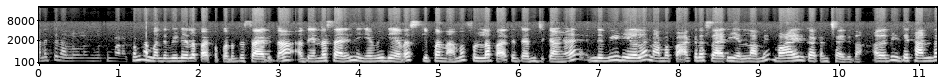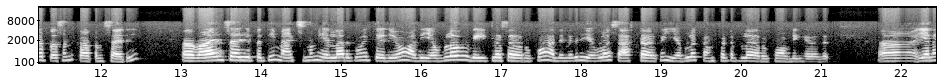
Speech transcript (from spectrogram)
அனைத்து நல்லவங்களுக்கும் வணக்கம். நம்ம இந்த வீடியோல பார்க்க போறது சாரி தான். அது என்ன சாரின்னு நீங்க வீடியோவை ஸ்கிப் பண்ணாம ஃபுல்லா பார்த்து தெரிஞ்சுக்காங்க. இந்த வீடியோல நம்ம பார்க்குற சாரி எல்லாமே வாயில் காட்டன் சாரி தான். அதாவது இது ஹண்ட்ரட் பர்சன்ட் காட்டன் சாரி வாயில் சாரியை பத்தி மேக்சிமம் எல்லாருக்குமே தெரியும். அது எவ்வளோ வெயிட்லெஸ்ஸாக இருக்கும் அதே மாதிரி எவ்வளோ சாஃப்டா இருக்கும் எவ்வளோ கம்ஃபர்டபுளா இருக்கும் அப்படிங்கிறது. ஏன்னா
